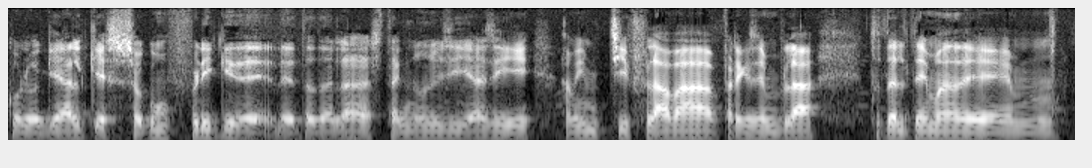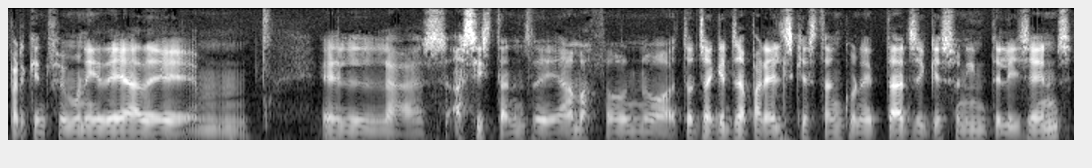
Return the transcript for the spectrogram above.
col·loquial que sóc un friki de, de totes les tecnologies i a mi em xiflava, per exemple, tot el tema de, perquè ens fem una idea de les assistants d'Amazon o tots aquests aparells que estan connectats i que són intel·ligents,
